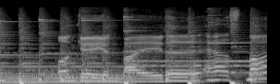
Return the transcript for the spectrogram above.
und gehen beide erstmal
